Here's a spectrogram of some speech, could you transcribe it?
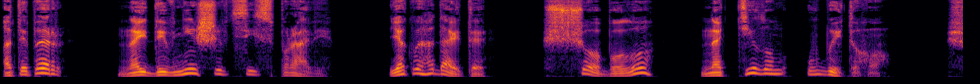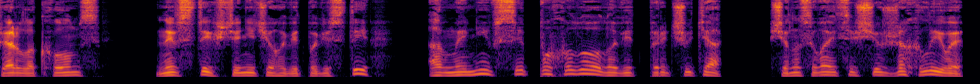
А тепер найдивніше в цій справі. Як ви гадаєте, що було над тілом убитого? Шерлок Холмс не встиг ще нічого відповісти, а в мені все похололо від передчуття, що насувається щось жахливе.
